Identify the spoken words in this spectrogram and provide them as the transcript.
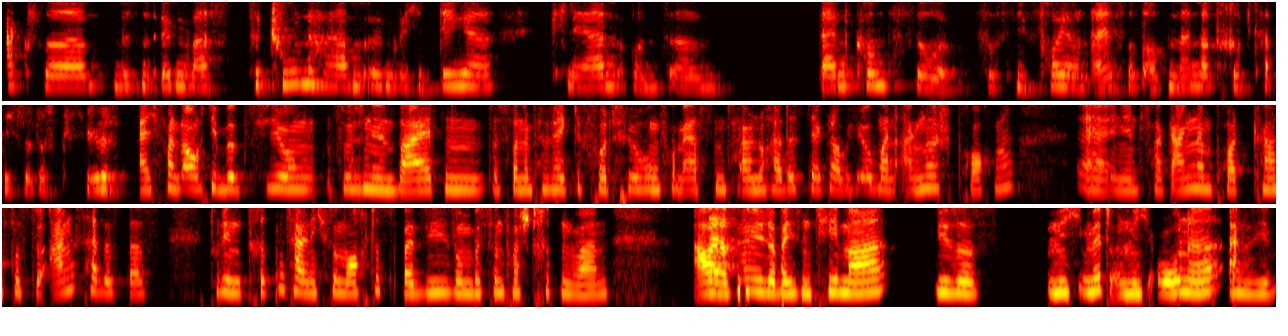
Achse, müssen irgendwas zu tun haben, irgendwelche Dinge klären und ähm, dann kommt es so, es ist wie Feuer und Eis, was aufeinander trifft, hatte ich so das Gefühl. Ja, ich fand auch die Beziehung zwischen den beiden, das war eine perfekte Fortführung vom ersten Teil. Du hattest ja, glaube ich, irgendwann angesprochen äh, in den vergangenen Podcasts, dass du Angst hattest, dass du den dritten Teil nicht so mochtest, weil sie so ein bisschen verstritten waren. Aber ja. da sind wir wieder bei diesem Thema, dieses nicht mit und nicht ohne. Also sie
